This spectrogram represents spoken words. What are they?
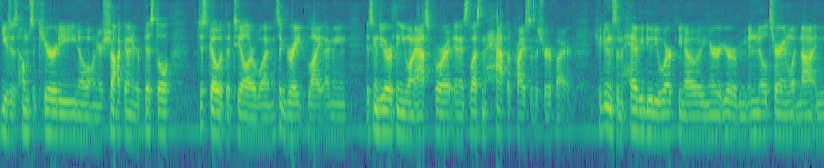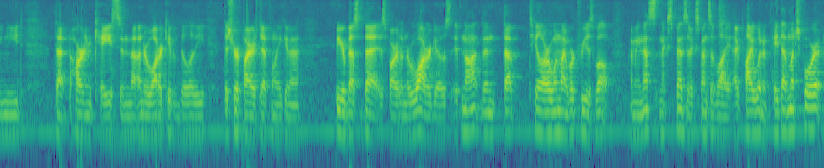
use as home security, you know, on your shotgun or your pistol, just go with the TLR1. It's a great light. I mean, it's going to do everything you want to ask for it, and it's less than half the price of the Surefire. If you're doing some heavy duty work, you know, you're, you're in military and whatnot, and you need that hardened case and the underwater capability, the Surefire is definitely going to be your best bet as far as underwater goes. If not, then that TLR1 might work for you as well. I mean, that's an expensive, expensive light. I probably wouldn't have paid that much for it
